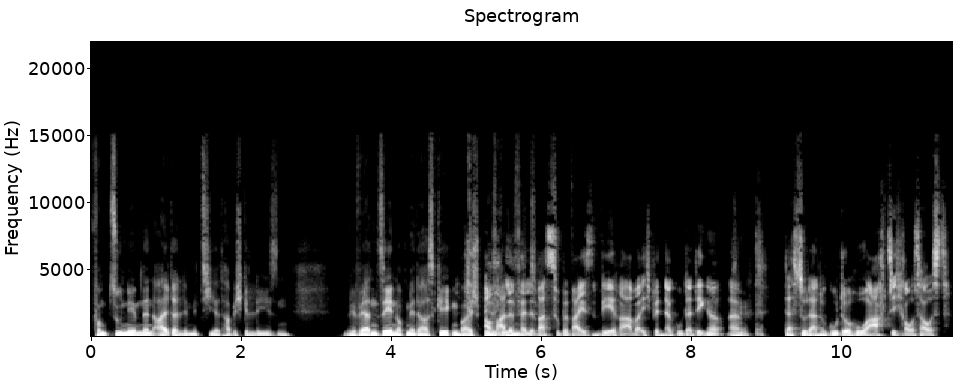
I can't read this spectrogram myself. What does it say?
vom zunehmenden Alter limitiert, habe ich gelesen. Wir werden sehen, ob mir das Gegenbeispiel. Auf alle Fälle, was zu beweisen wäre, aber ich bin da guter Dinge, äh, dass du da eine gute hohe 80 raushaust.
